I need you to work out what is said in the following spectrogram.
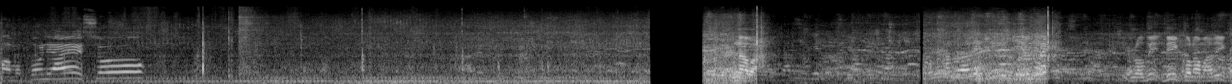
Vamos, ponle a eso. Una va. Lo di, dico nada más, dico.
